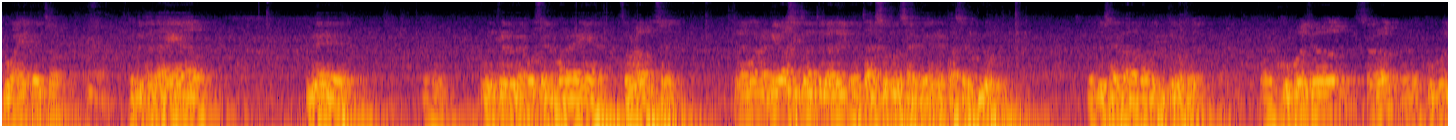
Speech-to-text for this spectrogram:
તું અહીંયા કેમ છો? તો દાદા, અહીંયા મેં ઇન્ટરવ્યૂ આપ્યું છે મારે અહીંયા જોડાવું છે. એટલે અમારા નિવાસી તંત્ર હતા સુપર સાહેબ એની પાસે ગયો. બધું સાહેબ, આ મારો દીકરો છે. અને ખૂબ જ સરળ અને ખૂબ જ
